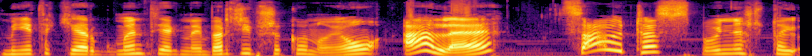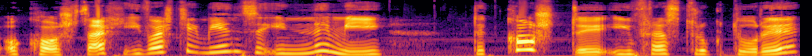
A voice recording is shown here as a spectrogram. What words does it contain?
Mnie takie argumenty jak najbardziej przekonują, ale cały czas wspominasz tutaj o kosztach i właśnie między innymi te koszty infrastruktury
